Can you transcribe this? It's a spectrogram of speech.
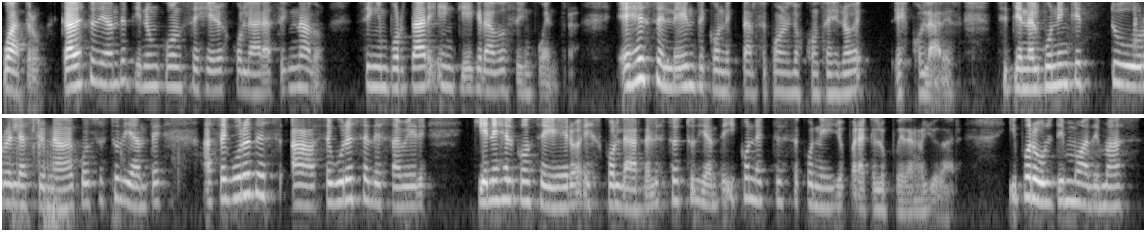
4. Cada estudiante tiene un consejero escolar asignado, sin importar en qué grado se encuentra. Es excelente conectarse con los consejeros escolares. Si tiene alguna inquietud relacionada con su estudiante, asegúrese de saber quién es el consejero escolar de su estudiante y conéctese con ellos para que lo puedan ayudar. Y por último, además,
